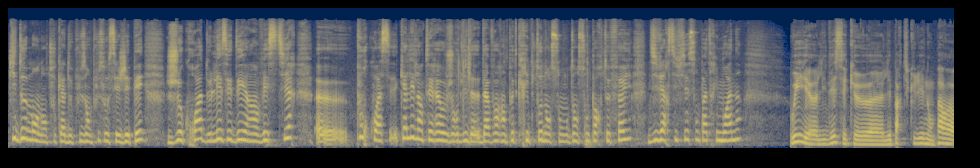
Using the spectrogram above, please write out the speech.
qui demandent, en tout cas, de plus en plus au CGP, je crois, de les aider à investir. Euh, pourquoi? C'est- Quel est l'intérêt aujourd'hui d'avoir un peu de crypto dans son, dans son portefeuille, diversifier son patrimoine? Oui, euh, l'idée c'est que euh, les particuliers n'ont pas euh,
